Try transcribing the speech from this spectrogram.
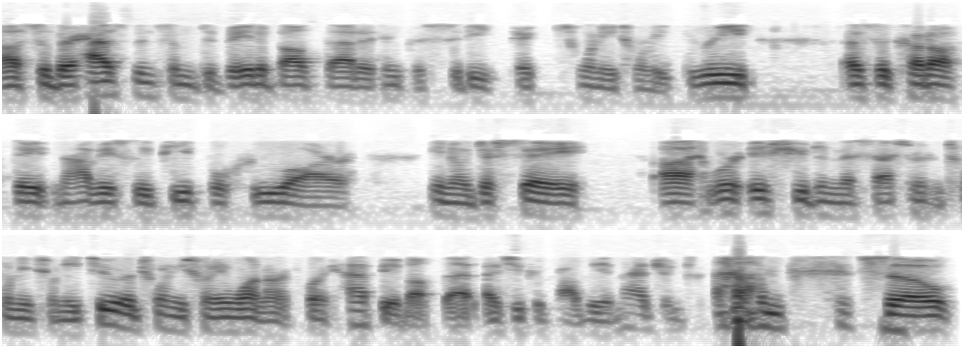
Uh, so there has been some debate about that. I think the city picked 2023 as the cutoff date, and obviously people who are, you know, just say uh, were issued an assessment in 2022 or 2021 aren't quite happy about that, as you could probably imagine. Um, so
